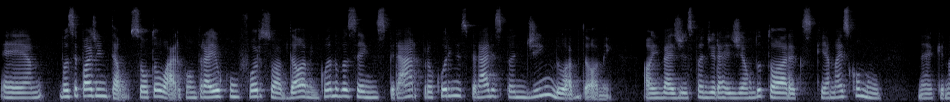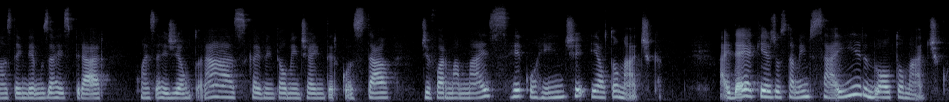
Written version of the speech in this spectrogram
É, você pode então, soltou o ar, contraiu com força o abdômen. Quando você inspirar, procure inspirar expandindo o abdômen, ao invés de expandir a região do tórax, que é mais comum, né? Que nós tendemos a respirar com essa região torácica, eventualmente a intercostal, de forma mais recorrente e automática. A ideia aqui é justamente sair do automático,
